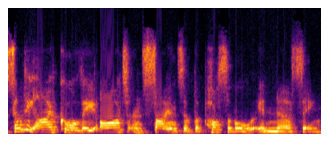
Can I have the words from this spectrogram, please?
something I've called the art and science of the possible in nursing.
